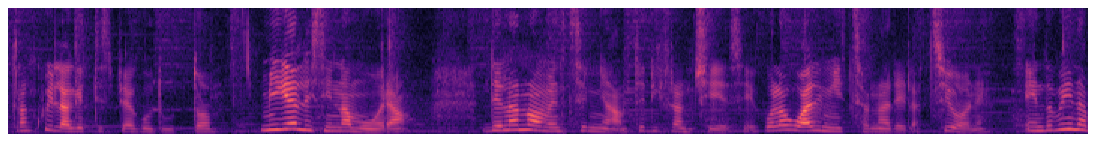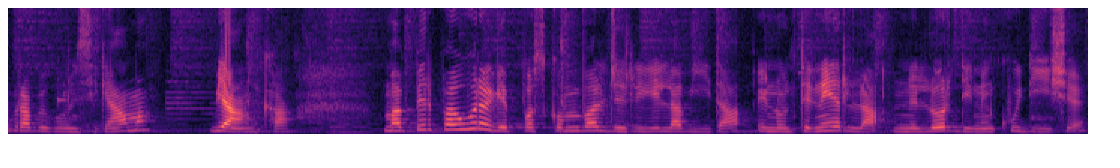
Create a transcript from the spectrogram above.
tranquilla che ti spiego tutto. Michele si innamora della nuova insegnante di francese con la quale inizia una relazione. E indovina proprio come si chiama? Bianca. Ma per paura che può sconvolgergli la vita e non tenerla nell'ordine in cui dice,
